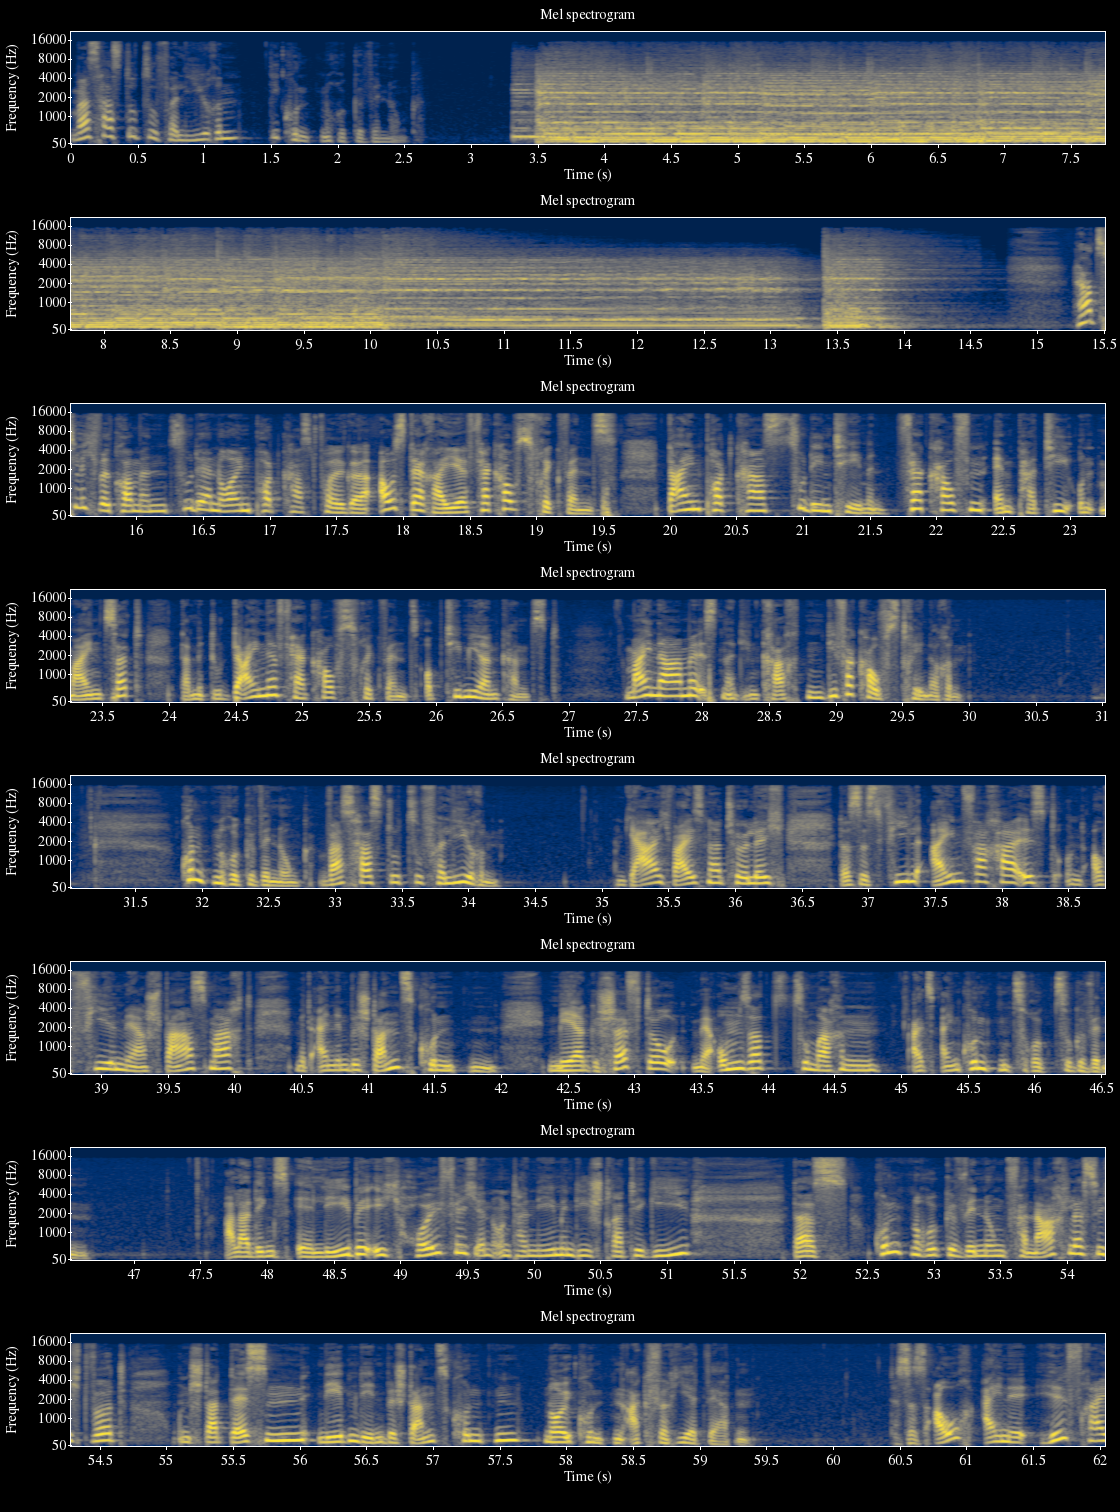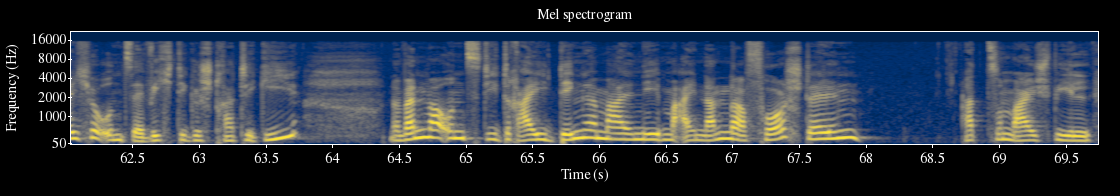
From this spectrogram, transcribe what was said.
Was hast du zu verlieren? Die Kundenrückgewinnung. Herzlich willkommen zu der neuen Podcast-Folge aus der Reihe Verkaufsfrequenz. Dein Podcast zu den Themen Verkaufen, Empathie und Mindset, damit du deine Verkaufsfrequenz optimieren kannst. Mein Name ist Nadine Krachten, die Verkaufstrainerin. Kundenrückgewinnung. Was hast du zu verlieren? Und ja, ich weiß natürlich, dass es viel einfacher ist und auch viel mehr Spaß macht, mit einem Bestandskunden mehr Geschäfte und mehr Umsatz zu machen, als einen Kunden zurückzugewinnen. Allerdings erlebe ich häufig in Unternehmen die Strategie, dass Kundenrückgewinnung vernachlässigt wird und stattdessen neben den Bestandskunden Neukunden akquiriert werden. Das ist auch eine hilfreiche und sehr wichtige Strategie. Und wenn wir uns die drei Dinge mal nebeneinander vorstellen, hat zum Beispiel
